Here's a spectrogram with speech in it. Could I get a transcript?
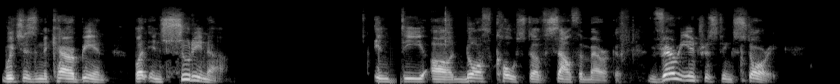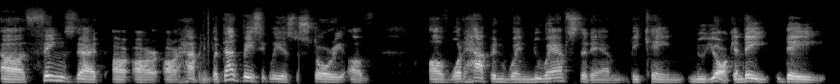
which is in the caribbean but in Suriname, in the uh, north coast of South America. Very interesting story. Uh, things that are, are are happening, but that basically is the story of of what happened when New Amsterdam became New York, and they they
